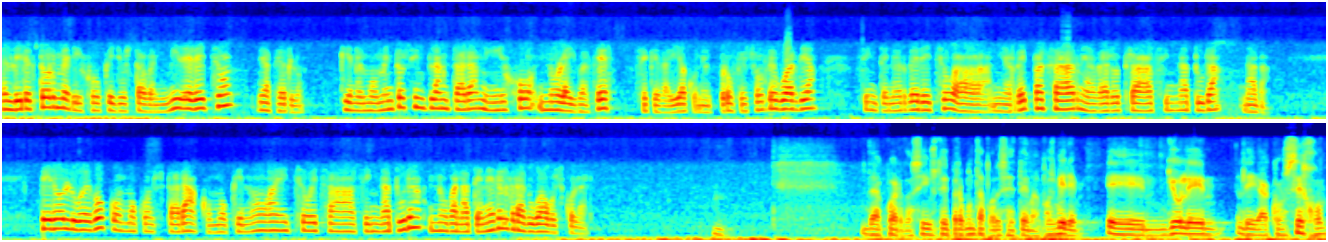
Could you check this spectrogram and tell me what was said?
El director me dijo que yo estaba en mi derecho de hacerlo, que en el momento se implantara mi hijo no la iba a hacer, se quedaría con el profesor de guardia sin tener derecho a, ni a repasar ni a dar otra asignatura, nada. Pero luego, como constará como que no ha hecho esa asignatura, no van a tener el graduado escolar. De acuerdo, sí, usted pregunta por ese tema. Pues mire, eh, yo le, le, aconsejo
